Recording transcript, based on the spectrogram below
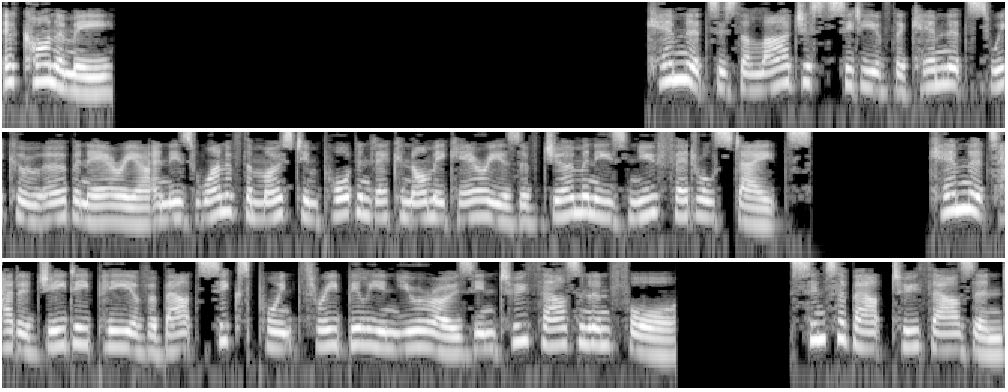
Economy Chemnitz is the largest city of the Chemnitz-Zwickau urban area and is one of the most important economic areas of Germany's new federal states. Chemnitz had a GDP of about €6.3 billion Euros in 2004. Since about 2000,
